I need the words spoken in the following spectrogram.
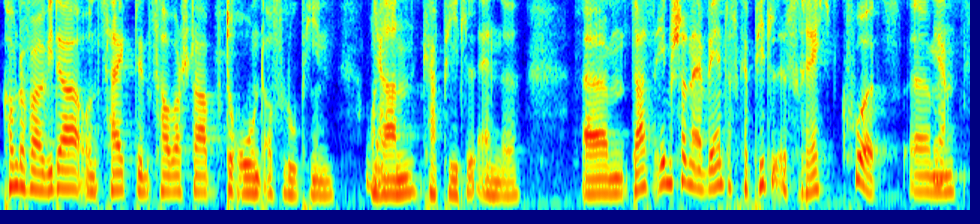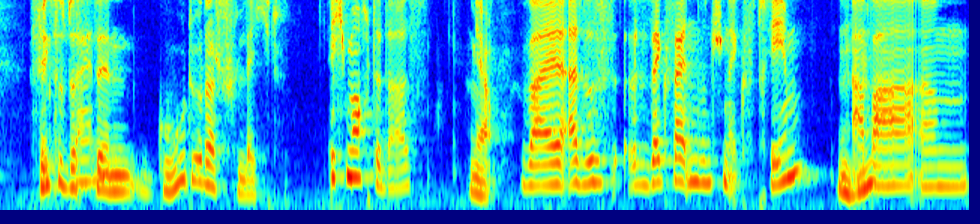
kommt auf einmal wieder und zeigt den Zauberstab drohend auf Lupin. Und Ja. dann Kapitelende. Ähm, du hast eben schon erwähnt, das Kapitel ist recht kurz. Ähm, Ja. Findest du das denn gut oder schlecht? Ich mochte das. Ja. Weil, also es, sechs Seiten sind schon extrem, aber ähm,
